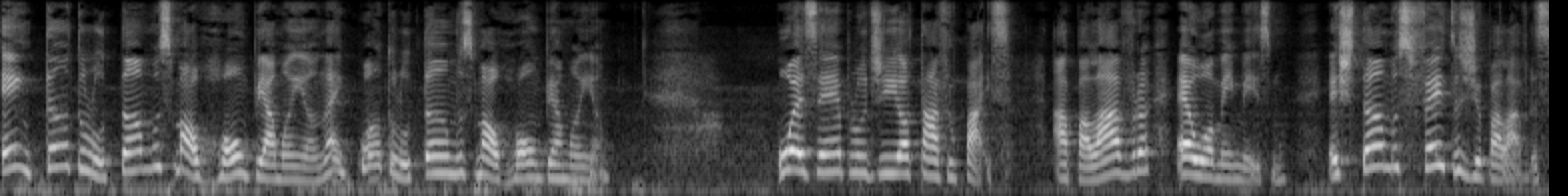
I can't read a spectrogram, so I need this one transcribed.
Entanto lutamos, mal rompe amanhã, né? Enquanto lutamos, mal rompe amanhã. O exemplo de Otávio Paz. A palavra é o homem mesmo. estamos feitos de palavras.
